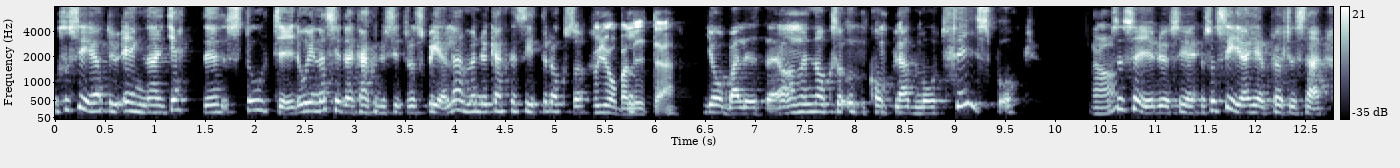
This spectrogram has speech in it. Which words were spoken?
Och så ser jag att du ägnar jättestor tid. Å ena sidan kanske du sitter och spelar men du kanske sitter också få jobba lite. Jobbar lite, ja, Mm. men också uppkopplad mot Facebook. Ja. Och så, säger du, så- så ser jag helt plötsligt så här,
